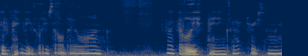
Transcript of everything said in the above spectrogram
Could paint these leaves all day long. Like a leaf painting factory somewhere.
